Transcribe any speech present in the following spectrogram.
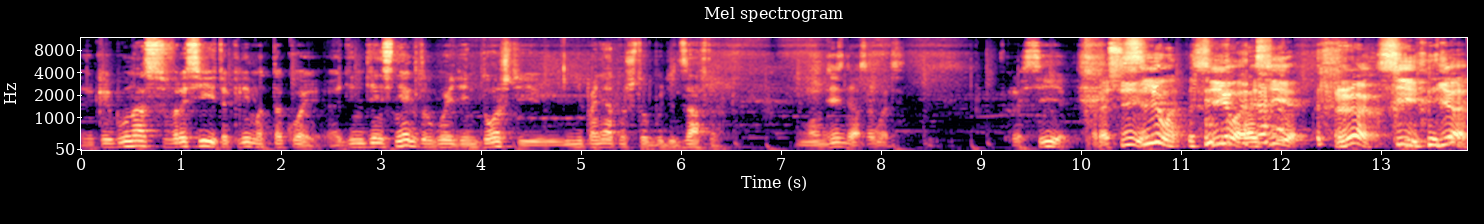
И Как бы у нас в России-то климат такой. Один день снег, другой день дождь, и непонятно, что будет завтра. Ну, здесь да, согласен. Россия. Россия! Сила! Сила! Россия! Россия!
